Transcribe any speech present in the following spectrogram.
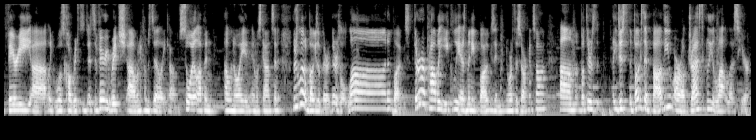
very uh, like what's called rich. It's a very rich uh, when it comes to like um, soil up in Illinois and, and, Wisconsin. There's a lot of bugs up there. There's a lot of bugs. There are probably equally as many bugs in Northwest Arkansas, um, but there's just the bugs that bother you are drastically a lot less here.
